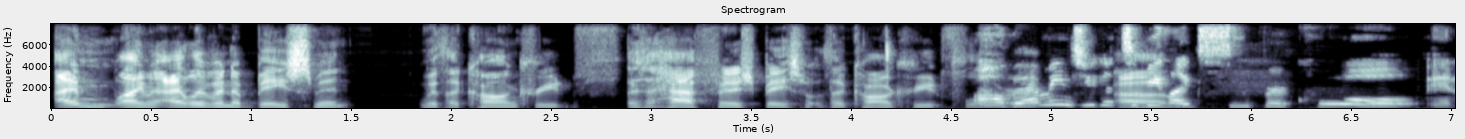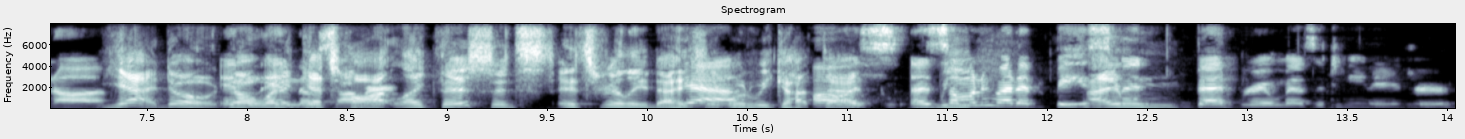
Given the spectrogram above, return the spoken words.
I'm. I'm I live in a basement with a concrete, a half finished basement with a concrete floor. oh, that means you get to be Um, like super cool in a Yeah, no, in- no. when it gets summer. hot like this, it's it's really nice. Yeah. Like when we got Oh, that, as, as we- someone who had a basement I'm- bedroom as a teenager.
